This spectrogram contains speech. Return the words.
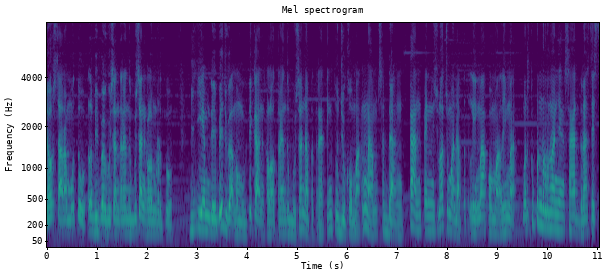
jauh secara mutu. Lebih bagusan Tren to Busan kalau menurutku. Di IMDb juga membuktikan kalau Tren to Busan dapat rating 7,6 sedangkan Peninsula cuma dapat 5,5. Menurutku penurunan yang sangat drastis.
